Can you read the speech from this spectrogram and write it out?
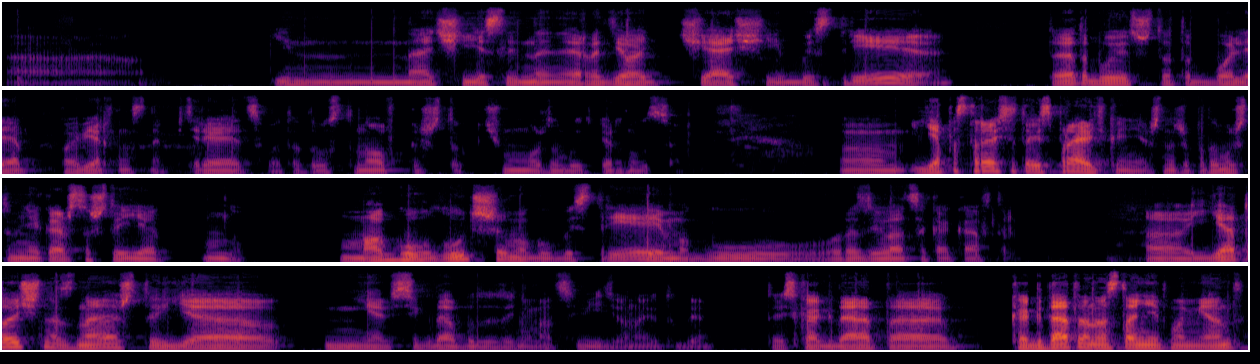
а, Иначе, если, наверное, делать чаще и быстрее, то это будет что-то более поверхностное, потеряется вот эта установка, что к чему можно будет вернуться. Эм, я постараюсь это исправить, конечно же, потому что мне кажется, что я ну, могу лучше, могу быстрее, могу развиваться как автор. Э, я точно знаю, что я не всегда буду заниматься видео на YouTube. То есть когда-то когда настанет момент,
